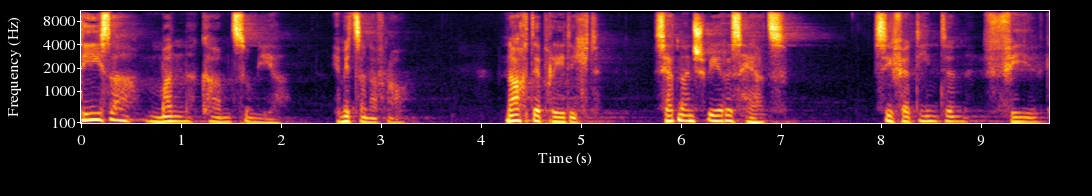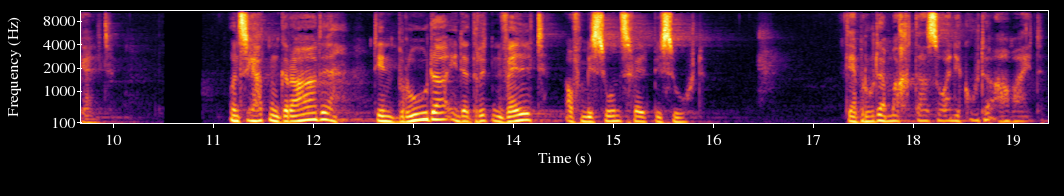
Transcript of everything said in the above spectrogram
Dieser Mann kam zu mir, mit seiner Frau. Nach der Predigt, sie hatten ein schweres Herz. Sie verdienten viel Geld. Und sie hatten gerade den Bruder in der dritten Welt auf dem Missionsfeld besucht. Der Bruder macht da so eine gute Arbeit.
